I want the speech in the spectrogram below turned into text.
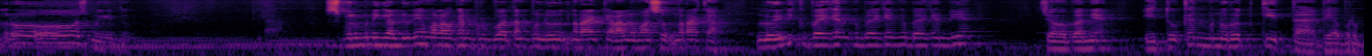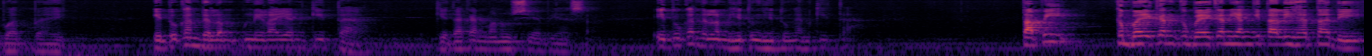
terus begitu sebelum meninggal dunia melakukan perbuatan penduduk neraka lalu masuk neraka. Loh ini kebaikan-kebaikan kebaikan dia? Jawabannya itu kan menurut kita dia berbuat baik. Itu kan dalam penilaian kita. Kita kan manusia biasa. Itu kan dalam hitung-hitungan kita. Tapi kebaikan-kebaikan yang kita lihat tadi,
